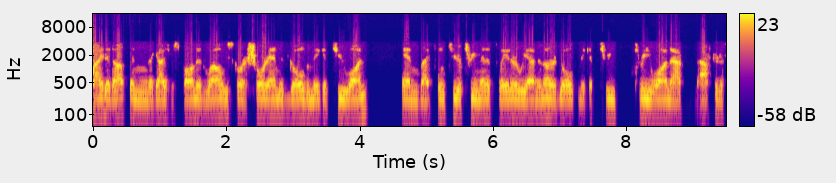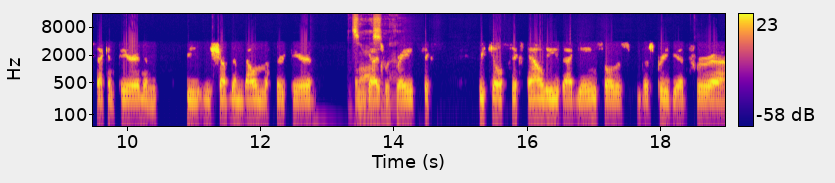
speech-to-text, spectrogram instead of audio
tied it up, and the guys responded well. We scored a short-handed goal to make it two one, and I think two or three minutes later we had another goal to make it three three one after after the second period, and we, we shoved them down in the third period It's and the guys awesome, were man. great. Six, we killed six penalties that game, so it was it was pretty good for uh,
